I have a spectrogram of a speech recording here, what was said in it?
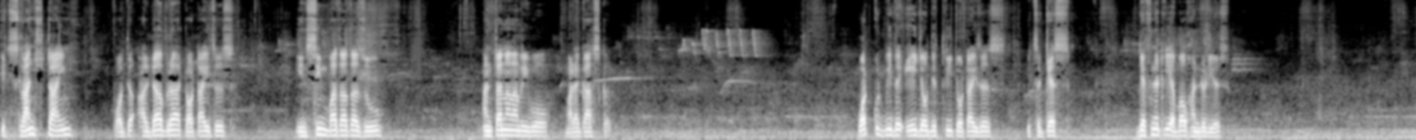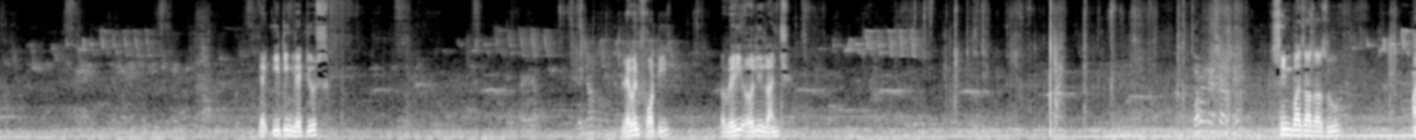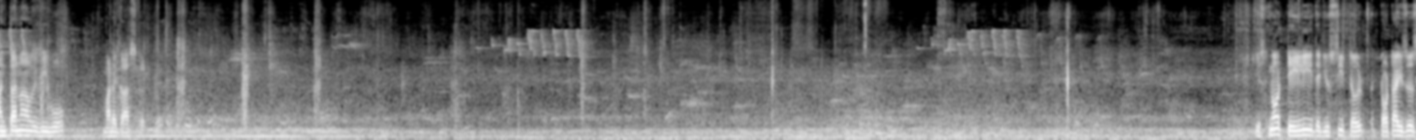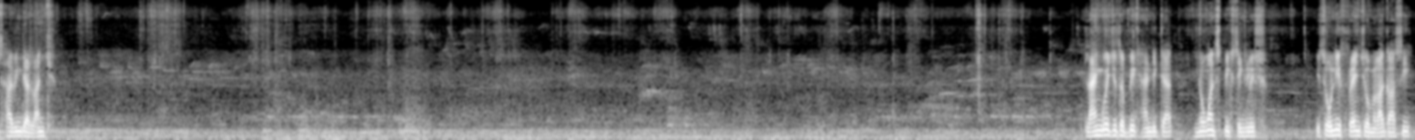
It's lunch time for the Aldabra tortoises in Tsimbazaza Zoo, Antananarivo, Madagascar. What could be the age of the three tortoises? It's a guess. Definitely above 100 years. They're eating lettuce. 11.40, a very early lunch. Simbazaza Zoo, Antananarivo, Madagascar. It's not daily that you see tortoises having their lunch. Language is a big handicap. No one speaks English. It's only French or Malagasy.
